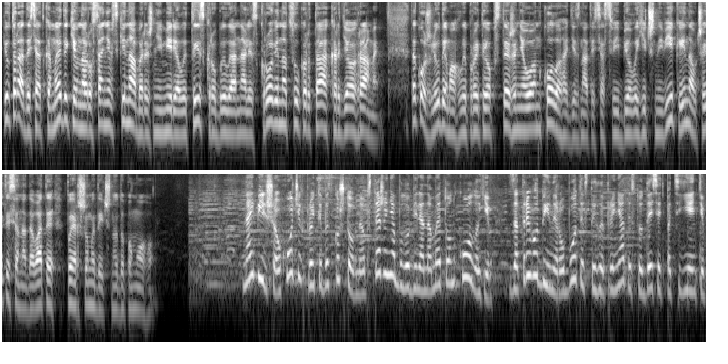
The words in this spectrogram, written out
Півтора десятка медиків на Русанівській набережній міряли тиск, робили аналіз крові на цукор та кардіограми. Також люди могли пройти обстеження у онколога, дізнатися свій біологічний вік і навчитися надавати першу медичну допомогу. Найбільше охочих пройти безкоштовне обстеження було біля намету онкологів. За три години роботи встигли прийняти 110 пацієнтів.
